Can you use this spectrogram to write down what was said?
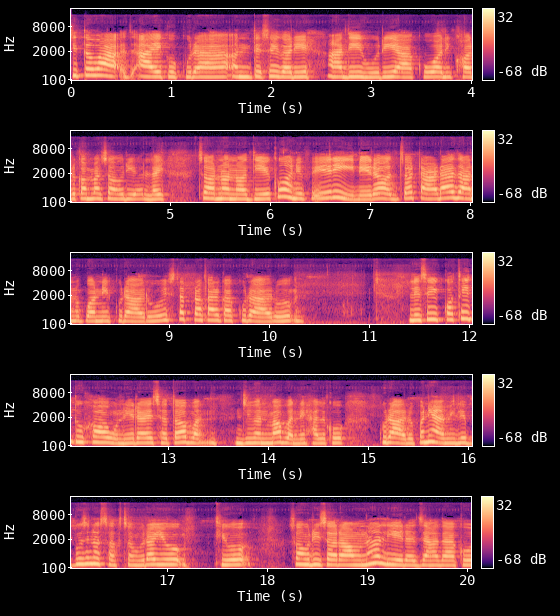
चितवा आएको कुरा अनि त्यसै गरी आँधी हुरी आएको अनि खर्कमा चौरीहरूलाई चर्न नदिएको अनि फेरि हिँडेर अझ टाढा जानुपर्ने कुराहरू यस्ता प्रकारका कुराहरूले चाहिँ कति दुःख हुने रहेछ त भन् जीवनमा भन्ने खालको कुराहरू पनि हामीले बुझ्न सक्छौँ र यो थियो चौरी चराउन लिएर जाँदाको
